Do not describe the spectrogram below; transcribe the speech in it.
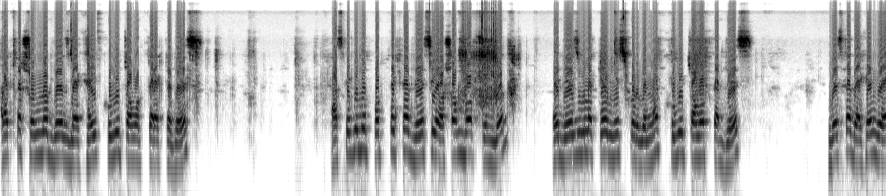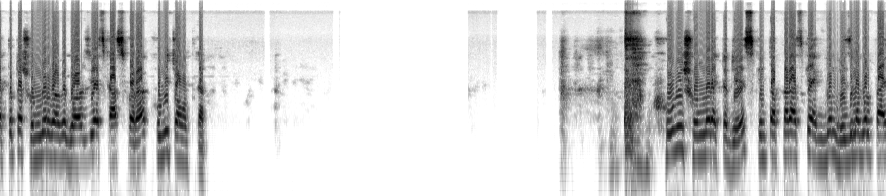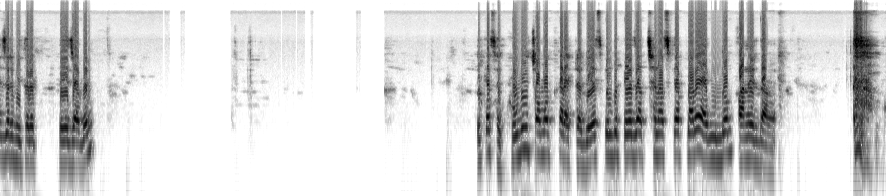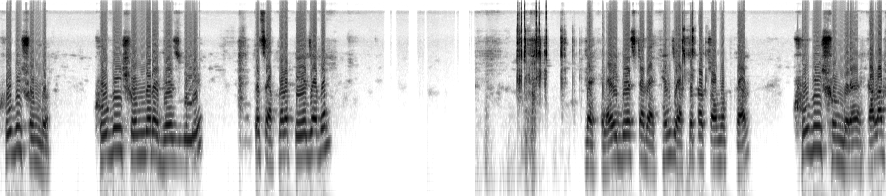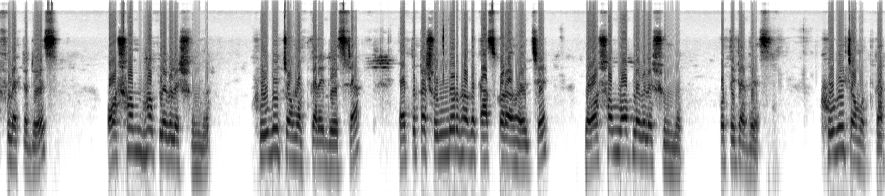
আরেকটা সুন্দর ড্রেস দেখাই, খুবই চমৎকার একটা ড্রেস। আজকে কিন্তু প্রত্যেকটা ড্রেসই অসম্ভব সুন্দর। এই ড্রেসগুলো কেউ মিস করবেন না, খুবই চমৎকার ড্রেস। ড্রেসটা দেখেন যে এতটা সুন্দর ভাবে গর্জিয়াস কাজ করা, খুবই চমৎকার। খুবই সুন্দর একটা ড্রেস, কিন্তু আপনারা আজকে একদম রিজনেবল প্রাইজের ভিতরে পেয়ে যাবেন। ঠিক আছে? খুবই চমৎকার একটা ড্রেস কিন্তু পেয়ে যাচ্ছেন আজকে আপনারা একদম পানির দামে। খুবই সুন্দর খুবই সুন্দর এই ড্রেসগুলি। ঠিক আছে, আপনারা পেয়ে যাবেন। দেখেন, এই ড্রেসটা দেখেন যে এতটা চমৎকার, খুবই সুন্দর কালারফুল একটা ড্রেস। অসম্ভব লেভেলের সুন্দর, খুবই চমৎকার এই ড্রেসটা। এতটা সুন্দর ভাবে কাজ করা হয়েছে, অসম্ভব লেভেলের সুন্দর। প্রতিটা ড্রেস খুবই চমৎকার।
